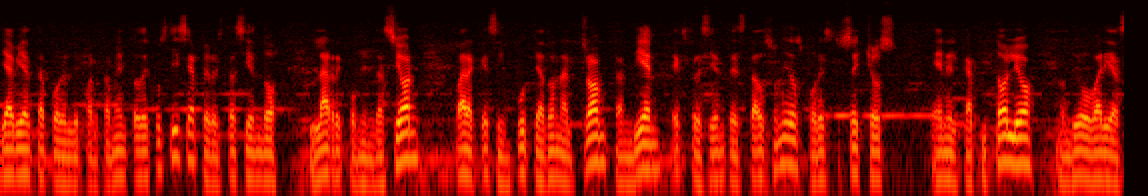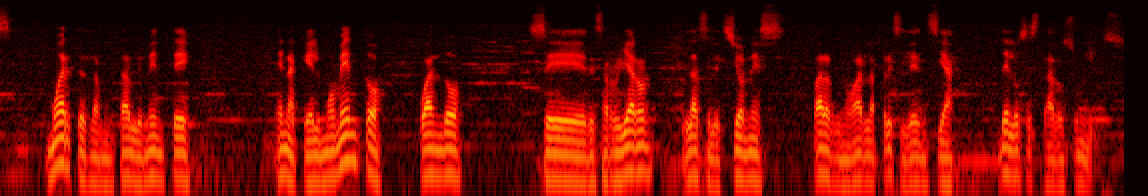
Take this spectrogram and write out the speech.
ya abierta por el Departamento de Justicia, pero está haciendo la recomendación para que se impute a Donald Trump, también expresidente de Estados Unidos, por estos hechos en el Capitolio, donde hubo varias muertes lamentablemente en aquel momento, cuando se desarrollaron las elecciones para renovar la presidencia de los Estados Unidos.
